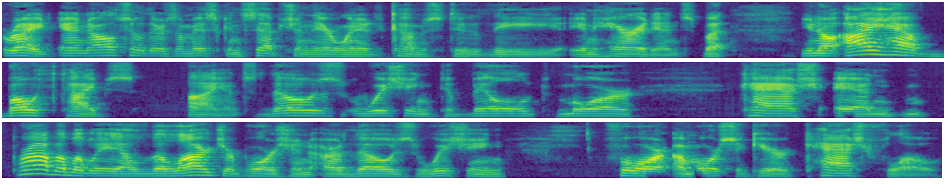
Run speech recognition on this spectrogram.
Right. And also, there's a misconception there when it comes to the inheritance. But, you know, I have both types clients those wishing to build more cash, and probably a, the larger portion are those wishing for a more secure cash flow.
